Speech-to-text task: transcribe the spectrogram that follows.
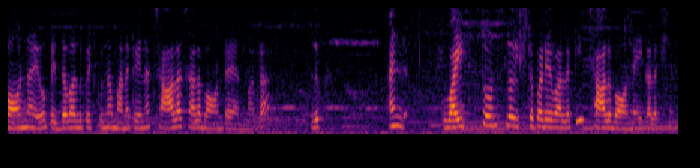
బాగున్నాయో పెద్దవాళ్ళు పెట్టుకున్న మనకైనా చాలా చాలా బాగుంటాయి అన్నమాట లుక్ అండ్ వైట్ స్టోన్స్లో ఇష్టపడే వాళ్ళకి చాలా బాగున్నాయి ఈ కలెక్షన్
